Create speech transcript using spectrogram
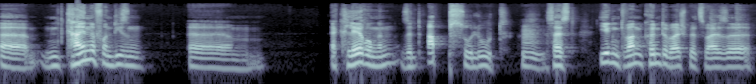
Ähm, keine von diesen ähm, Erklärungen sind absolut. Hm. Das heißt, irgendwann könnte beispielsweise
